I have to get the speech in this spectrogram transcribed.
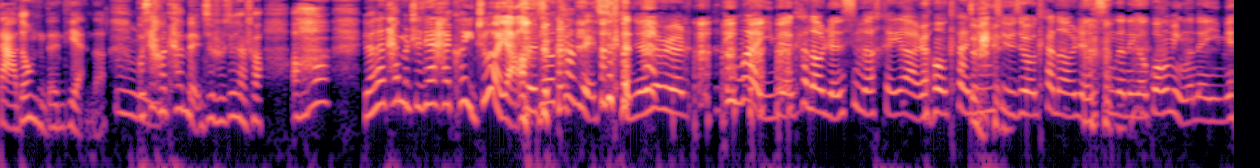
打动你的点的，不像看美剧时就想说啊，原来他们之间还可以这样。对，就是 看美剧感觉就是另外一面，看到人性的黑暗，然后看英剧就是看到人性的那个光明的那一面。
